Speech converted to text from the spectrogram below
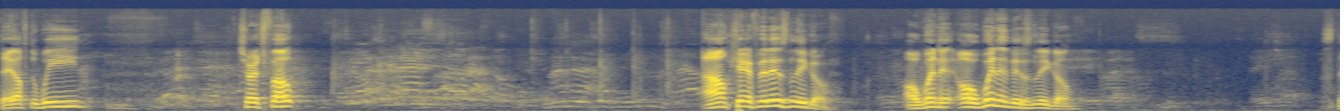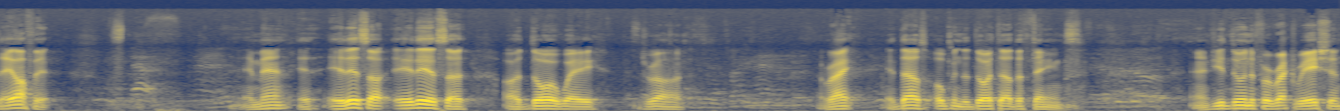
Stay off the weed. Church folk. I don't care if it is legal or when it or when it is legal. Stay off it. Amen. It, it is a it is a, a doorway drug. Right? It does open the door to other things. And if you're doing it for recreation,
